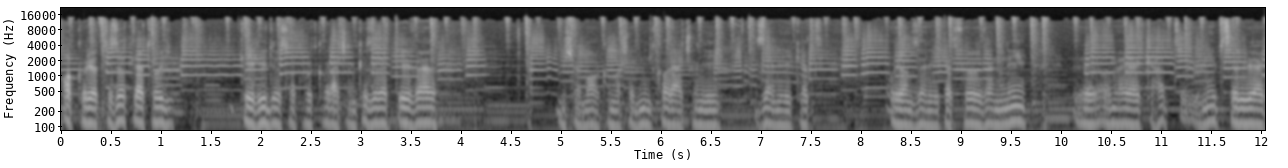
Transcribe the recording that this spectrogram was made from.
akkor jött az ötlet, hogy téli időszak volt karácsony közeletével, mi sem alkalmasabb, mint karácsonyi zenéket, olyan zenéket fölvenni, amelyek hát népszerűek,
